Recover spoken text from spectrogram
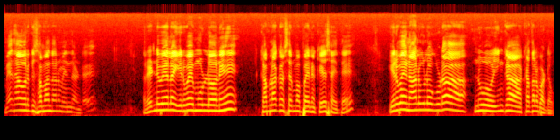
మేధావులకి సమాధానం ఏంటంటే రెండు వేల ఇరవై మూడులోనే కమలాకర్ శర్మ పైన కేసు అయితే ఇరవై నాలుగులో కూడా నువ్వు ఇంకా కథలు పడ్డావు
